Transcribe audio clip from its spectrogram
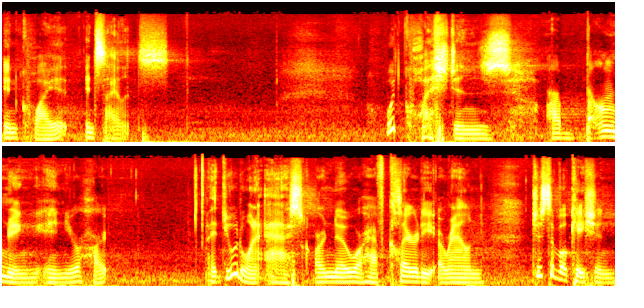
in quiet, in silence. What questions are burning in your heart that you would want to ask or know or have clarity around just a vocation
